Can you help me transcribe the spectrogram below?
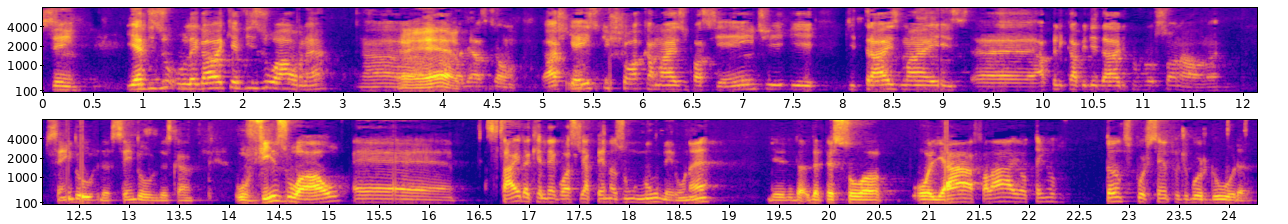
Sim. E é visu... o legal é que é visual, né? A, é. A avaliação. Eu acho que é isso que choca mais o paciente e que traz mais é, aplicabilidade para o profissional, né? Sem dúvida, sem dúvidas, cara. O visual é... sai daquele negócio de apenas um número, né? Da pessoa olhar, falar, ah, eu tenho tantos por cento de gordura.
